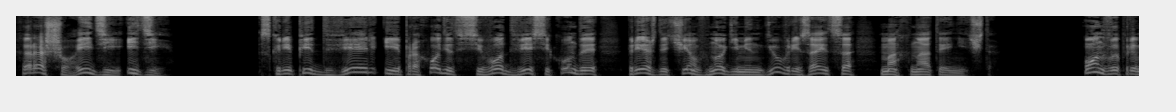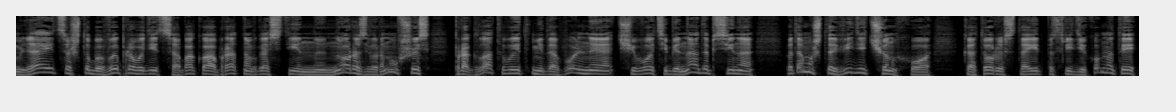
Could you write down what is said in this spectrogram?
«Хорошо, иди, иди». Скрипит дверь, и проходит всего две секунды, прежде чем в ноги Мингю врезается мохнатое нечто. Он выпрямляется, чтобы выпроводить собаку обратно в гостиную, но, развернувшись, проглатывает недовольное «чего тебе надо, псина», потому что видит Чонхо, который стоит посреди комнаты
